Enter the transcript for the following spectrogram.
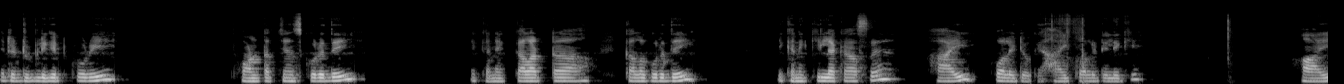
এটা ডুপ্লিকেট করি। ফন্টটা চেঞ্জ করে দেই। এখানে কালারটা কালো করে দেই। এখানে কি লেখা আছে? High quality okay high quality লিখি। High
